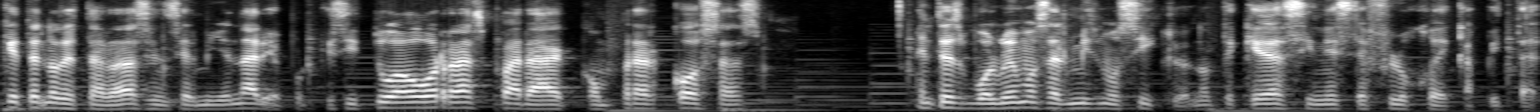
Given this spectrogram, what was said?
qué, tanto te tardas en ser millonario, porque si tú ahorras para comprar cosas, entonces volvemos al mismo ciclo, no te quedas sin este flujo de capital.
